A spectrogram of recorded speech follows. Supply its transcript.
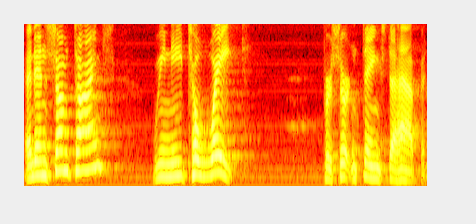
And then sometimes we need to wait for certain things to happen.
